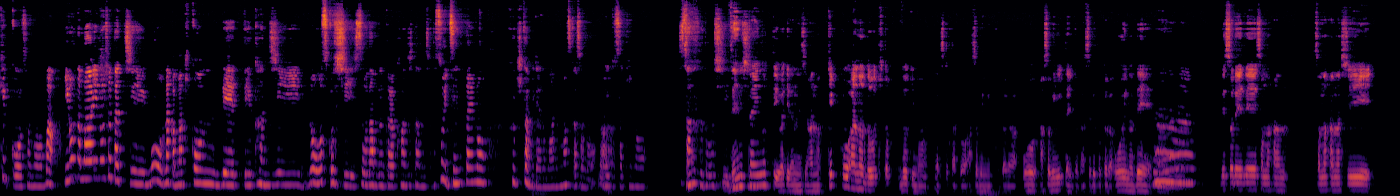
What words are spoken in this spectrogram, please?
結構その、まあ、いろんな周りの人たちもなんか巻き込んでっていう感じのを少し相談文から感じたんですけど、そういう全体の空気感みたいなのもありますか？その、まあバイト先の。スタッフ同士。全体のっていうわけじゃないんですよ。あの、結構あの、同期と、同期のやつとかと遊びに行くことが、お遊びに行ったりとかすることが多いので、うんで、それで、そのはん、その話、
